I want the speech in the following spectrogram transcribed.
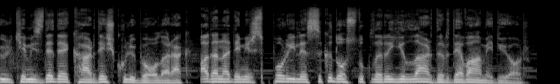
Ülkemizde de kardeş kulübü olarak Adana Demirspor ile sıkı dostlukları yıllardır devam ediyor.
